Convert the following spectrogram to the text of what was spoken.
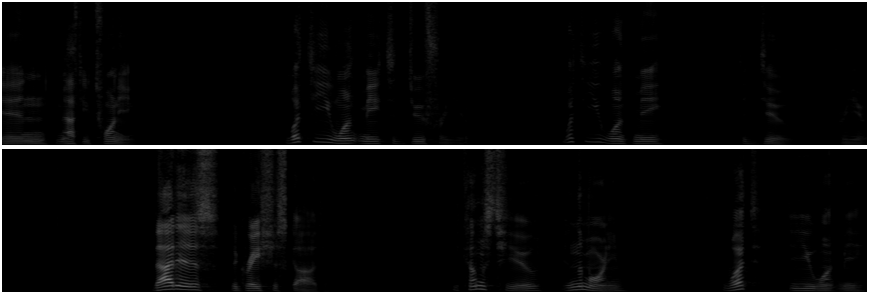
in Matthew 20, What do you want me to do for you? What do you want me to do for you? That is the gracious God. He comes to you in the morning. What do you want me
